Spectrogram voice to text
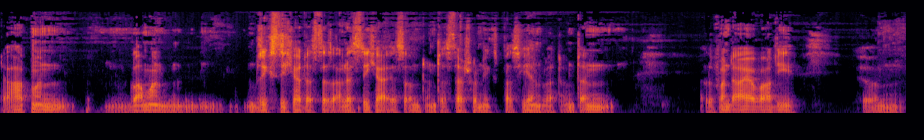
Da hat man, war man sich sicher, dass das alles sicher ist und, und dass da schon nichts passieren wird. Und dann, also von daher war die, ähm,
